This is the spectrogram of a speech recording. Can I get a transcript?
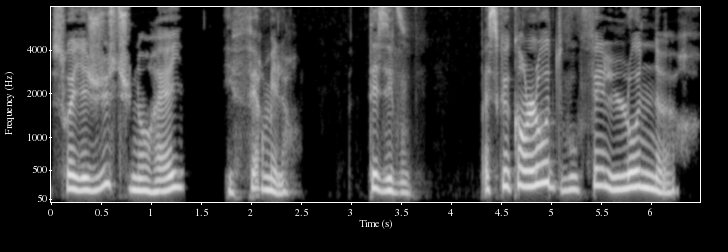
soyez juste une oreille et fermez-la. Taisez-vous. Parce que quand l'autre vous fait l'honneur,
